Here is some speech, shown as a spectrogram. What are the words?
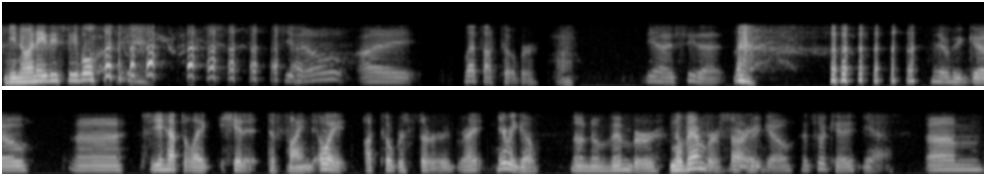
do you know any of these people? you know, I. That's October. Yeah, I see that. there we go. Uh, so you have to like hit it to find it. Oh wait, October third, right? Here we go. No, November. November. Sorry. There we go. That's okay. Yeah. Um.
